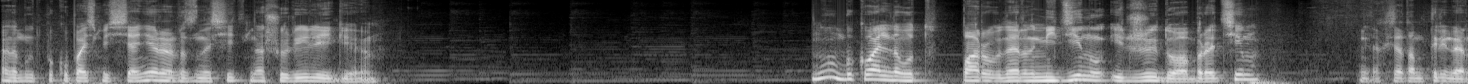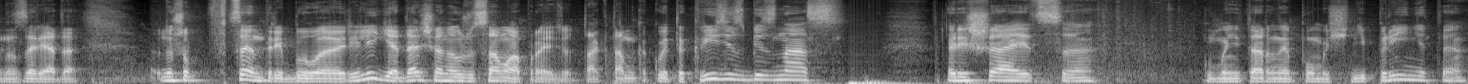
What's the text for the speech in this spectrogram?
надо будет покупать миссионера, разносить нашу религию. Ну, буквально вот пару, наверное, Медину и Джиду обратим. Хотя там три, наверное, заряда. Ну, чтобы в центре была религия, дальше она уже сама пройдет. Так, там какой-то кризис без нас решается. Гуманитарная помощь не принята.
